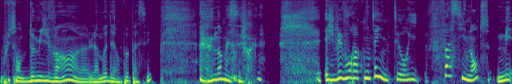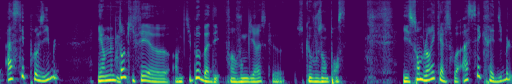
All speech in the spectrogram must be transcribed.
en plus, en 2020, euh, la mode est un peu passée. non, mais c'est vrai. Et je vais vous raconter une théorie fascinante, mais assez plausible, et en même temps qui fait un petit peu bader. Enfin, vous me direz ce que, ce que vous en pensez. Et il semblerait qu'elle soit assez crédible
